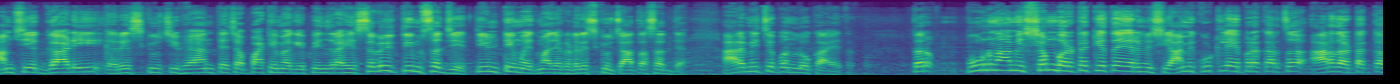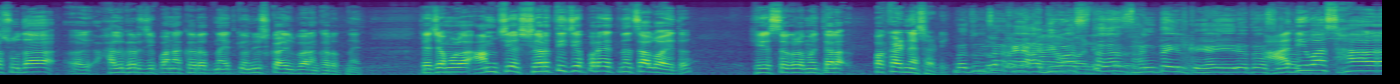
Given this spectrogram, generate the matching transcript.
आमची एक गाडी रेस्क्यूची व्हॅन त्याच्या पाठीमागे पिंजरा ही सगळी टीम सज्ज आहे. तीन टीम आहेत माझ्याकडे रेस्क्यूची आता सध्या. आर्मीचे पण लोक आहेत. तर पूर्ण आम्ही शंभर टक्के तयारीनिशी आम्ही कुठल्याही प्रकारचं अर्धा टक्कासुद्धा हलगर्जीपणा करत नाहीत किंवा निष्काळजीपणा करत नाहीत. त्याच्यामुळं आमचे शर्तीचे प्रयत्न चालू आहेत. हे सगळं म्हणजे त्याला पकडण्यासाठी. मग तुमचा काही आदिवास त्याला सांगता येईल का? या एरियात असं- आदिवास हा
